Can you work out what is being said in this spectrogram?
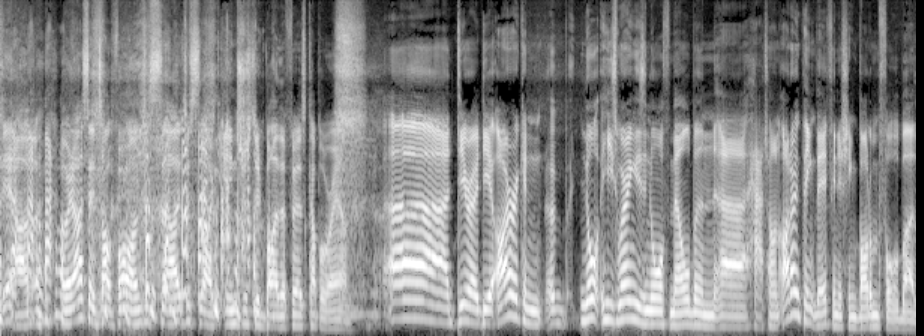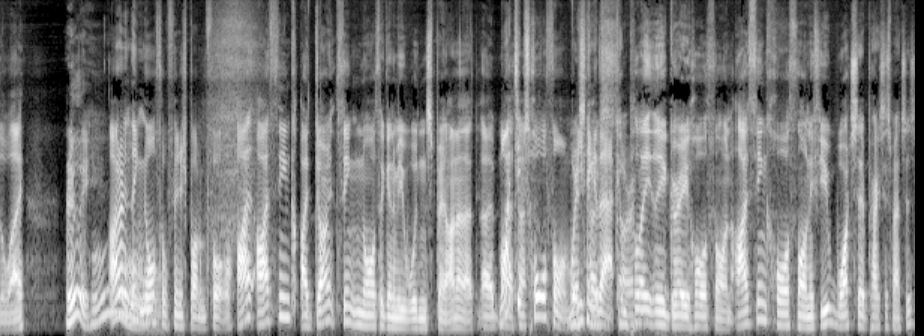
yeah. I, I mean, I said top four. I'm just, uh, just like interested by the first couple of rounds. Ah, dear oh dear. I reckon uh, Nor- he's wearing his North Melbourne uh, hat on. I don't think they're finishing bottom four, by the way. really. I don't think North will finish bottom four. I, I think I don't think North are going to be wooden spoon. I know that. Uh, My that's tip's a- Hawthorn. What West do you think of Coast. that? Sorry. Completely agree, Hawthorn. I think Hawthorn. If you watch their practice matches,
